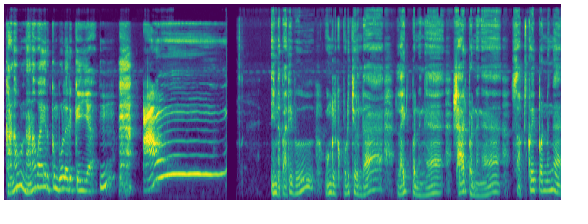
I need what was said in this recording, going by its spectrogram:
கனவு நனவாயிருக்கும் போல இருக்கையா இந்த பதிவு உங்களுக்கு பிடிச்சிருந்தா லைக் பண்ணுங்கள் ஷேர் பண்ணுங்கள் சப்ஸ்கிரைப் பண்ணுங்கள்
